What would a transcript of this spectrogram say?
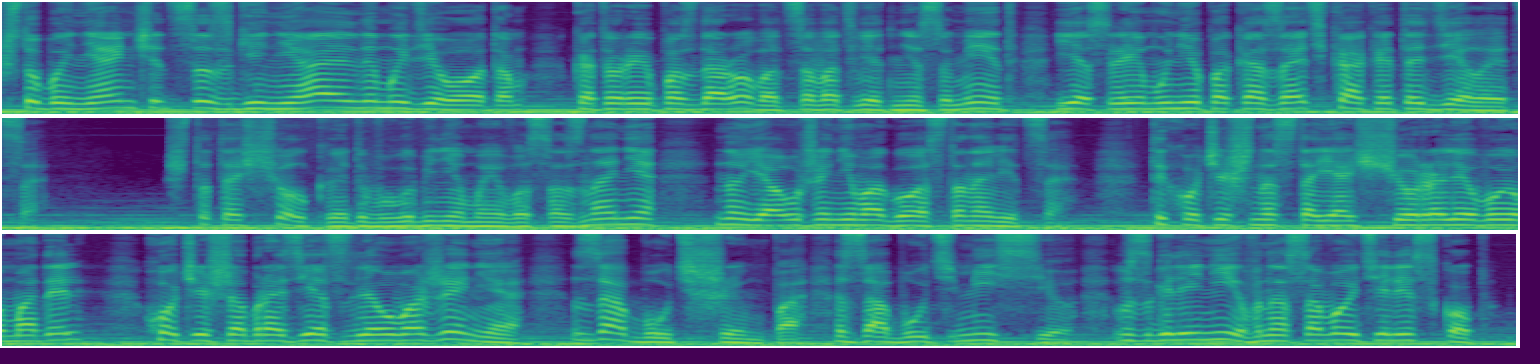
чтобы нянчиться с гениальным идиотом, который поздороваться в ответ не сумеет, если ему не показать, как это делается. Что-то щелкает в глубине моего сознания, но я уже не могу остановиться. Ты хочешь настоящую ролевую модель? Хочешь образец для уважения? Забудь Шимпа, забудь миссию, взгляни в носовой телескоп –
